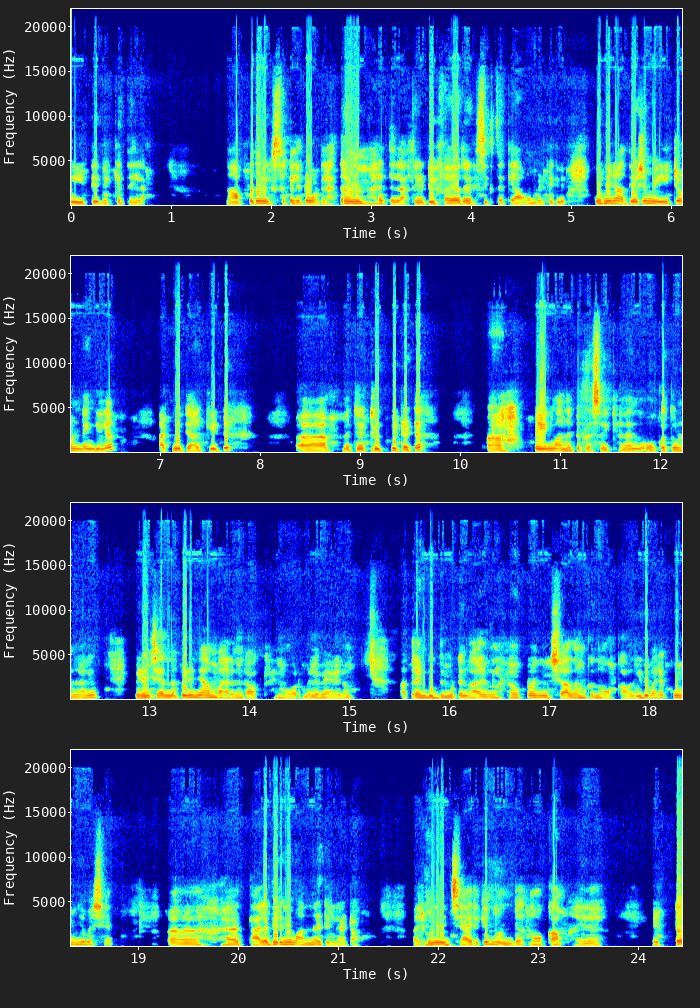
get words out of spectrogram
നീട്ടി വെക്കത്തില്ല. നാൽപ്പത് വീക്സ് ഒക്കെ അല്ലേ ടോട്ടൽ അത്രയൊന്നും വരത്തില്ല. തേർട്ടി ഫൈവ് തേർട്ടി സിക്സ് ഒക്കെ ആകുമ്പോഴത്തേക്കും കുഞ്ഞിന് അത്യാവശ്യം വെയിറ്റ് ഉണ്ടെങ്കിൽ അഡ്മിറ്റ് ആക്കിയിട്ട് മറ്റേ ട്രിപ്പ് ഇട്ടിട്ട് പെയിൻ വന്നിട്ട് പ്രസവിക്കാനേ നോക്കത്തുള്ളൂ ഞാൻ പിന്നെ ചെന്നപ്പോഴും ഞാൻ പറഞ്ഞു ഡോക്ടറെ നോർമൽ വേണം. അത്രയും ബുദ്ധിമുട്ടും കാര്യങ്ങളും ഡോക്ടർ ഇൻഷാൽ നമുക്ക് നോക്കാം. ഇതുവരെ കുഞ്ഞ് പക്ഷെ തലതിരിഞ്ഞ് വന്നിട്ടില്ല കേട്ടോ. വരുമെന്ന് വിചാരിക്കുന്നുണ്ട്. നോക്കാം. എട്ട്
